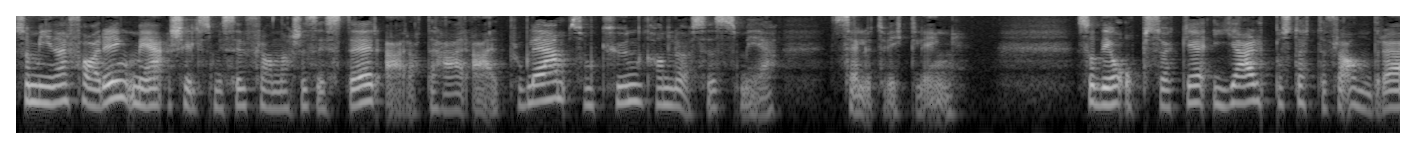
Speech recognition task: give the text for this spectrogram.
Så min erfaring med skilsmisser fra narsissister er at det her er et problem som kun kan løses med selvutvikling. Så det å oppsøke hjelp og støtte fra andre,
